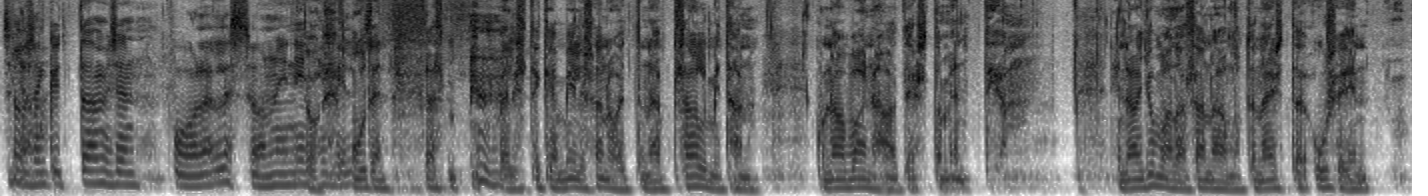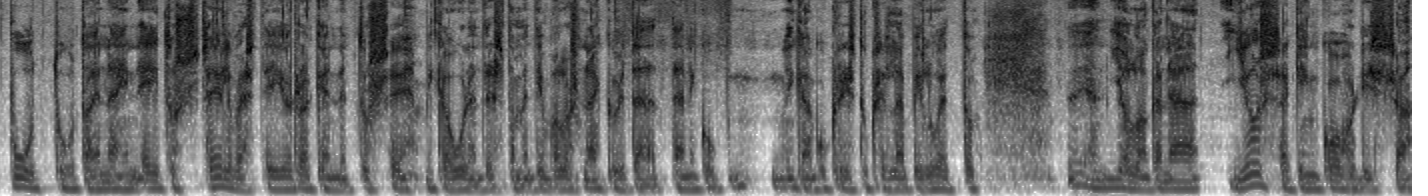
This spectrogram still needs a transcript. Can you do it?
sellaisen Joo. kyttäämisen puolelle. Se on niin inhimillistä. Muuten tässä välissä tekee mieli sanoa, että nämä psalmithan, kun nämä on vanhaa testamenttia, niin nämä on Jumalan sanaa, mutta näistä usein puuttuu tai näihin ei tuossa selvästi ei ole rakennettu se, mikä Uuden testamentin valossa näkyy, tämä, tämä niin kuin, ikään kuin Kristuksen läpi luettu, jolloin nämä jossakin kohdissa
